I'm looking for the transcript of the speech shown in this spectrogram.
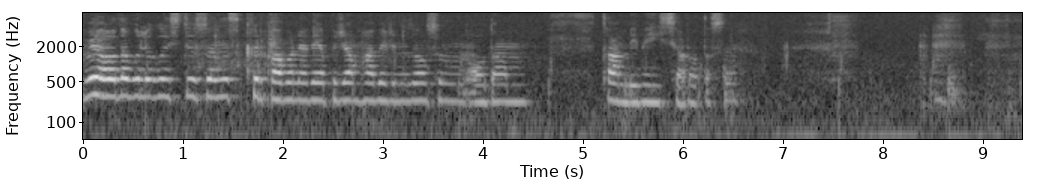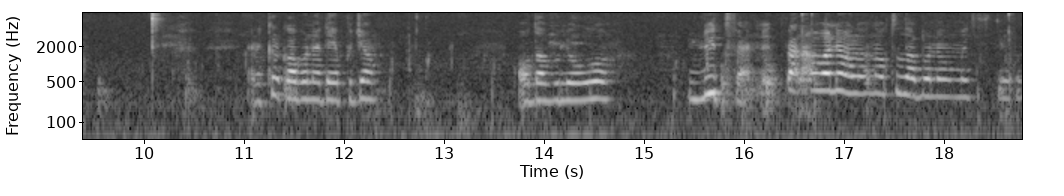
Ve oda vlogu istiyorsanız 40 abonede yapacağım. Haberiniz olsun. Odam tam bir bilgisayar odası. Yani 40 abonede yapacağım. Oda vlogu lütfen lütfen abone olun. 30 abone olmak istiyorum.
